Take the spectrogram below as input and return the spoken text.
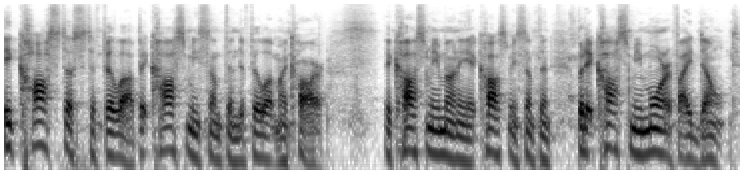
It costs us to fill up. It costs me something to fill up my car. It costs me money. It costs me something. But it costs me more if I don't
